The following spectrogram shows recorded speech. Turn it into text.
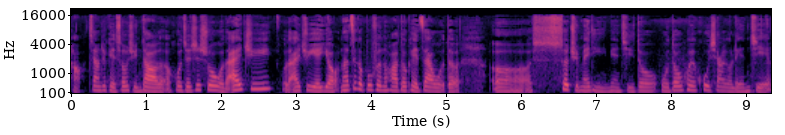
好，这样就可以搜寻到了。或者是说我的 IG，我的 IG 也有，那这个部分的话，都可以在我的呃社群媒体里面，其实都我都会互相有连接。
